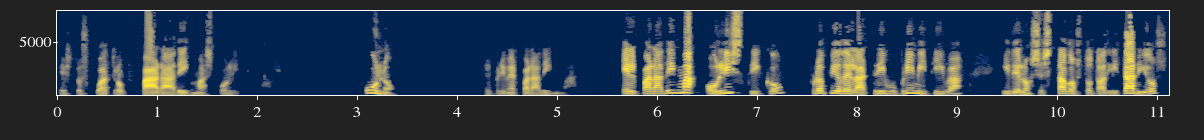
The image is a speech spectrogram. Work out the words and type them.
estos cuatro paradigmas políticos. Uno, el primer paradigma. El paradigma holístico propio de la tribu primitiva y de los estados totalitarios,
